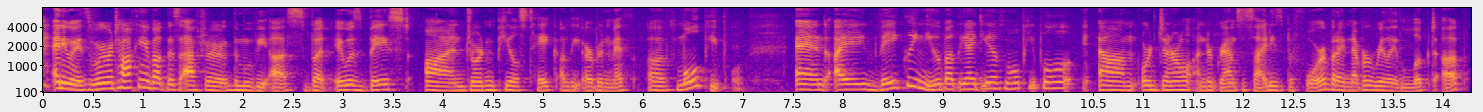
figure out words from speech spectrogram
Anyways, we were talking about this after the movie Us, but it was based on Jordan Peele's take on the urban myth of mole people. And I vaguely knew about the idea of mole people um, or general underground societies before, but I never really looked up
